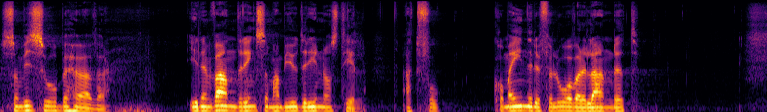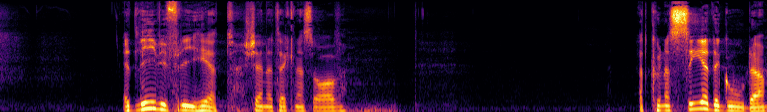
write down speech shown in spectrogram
som vi så behöver i den vandring som han bjuder in oss till. Att få komma in i det förlovade landet, ett liv i frihet kännetecknas av att kunna se det goda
